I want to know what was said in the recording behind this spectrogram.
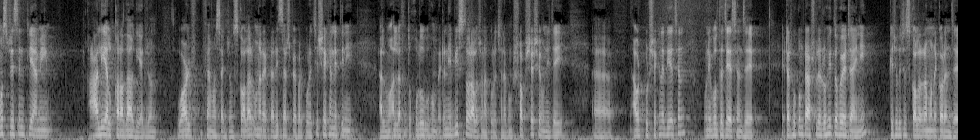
মোস্ট রিসেন্টলি আমি আলী আল কারাদাগি একজন ওয়ার্ল্ড ফেমাস একজন স্কলার ওনার একটা রিসার্চ পেপার পড়েছি, সেখানে তিনি আল আল্লাফত কুলুবহুম, এটা নিয়ে বিস্তর আলোচনা করেছেন, এবং সবশেষে উনি যেই আউটপুট সেখানে দিয়েছেন, উনি বলতে চেয়েছেন যে, এটার হুকুমটা আসলে রহিত হয়ে যায়নি। কিছু কিছু স্কলাররা মনে করেন যে,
